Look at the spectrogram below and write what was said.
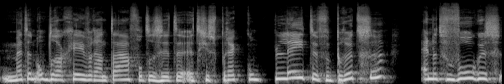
met een opdrachtgever aan tafel te zitten, het gesprek compleet te verprutsen, en het vervolgens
